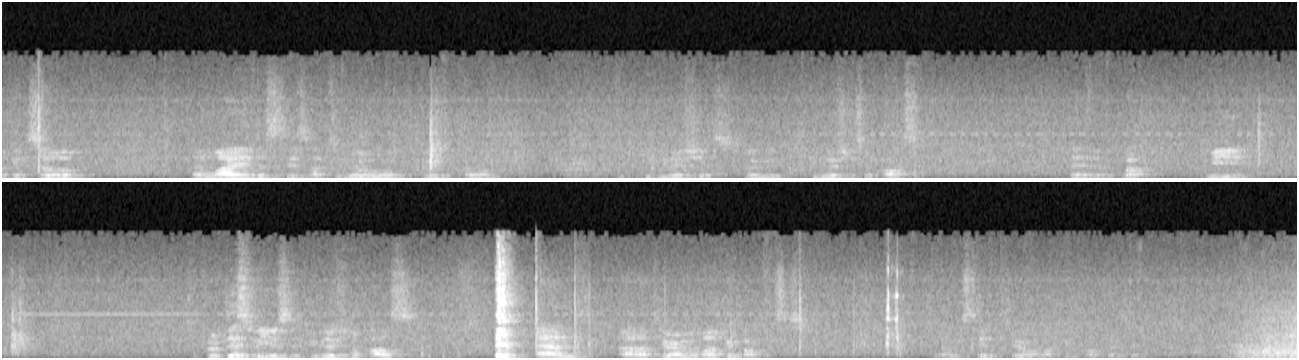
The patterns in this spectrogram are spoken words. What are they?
Okay, so and why does this have to do with um, with with deviations of cost? Uh, well, we, prove this, we use the cubulation uh, of hulls and a theorem about cube complexes. So me state the theorem about cube complexes.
